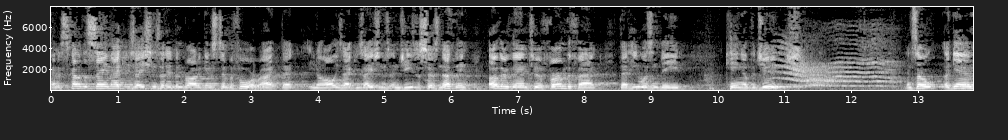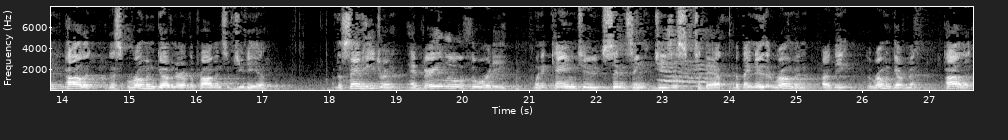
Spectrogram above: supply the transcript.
And it's kind of the same accusations that had been brought against him before, right? That, you know, all these accusations and Jesus says nothing other than to affirm the fact that he was indeed king of the Jews. And so again, Pilate, this Roman governor of the province of Judea, the Sanhedrin had very little authority when it came to sentencing Jesus to death, but they knew that Roman, or the, the Roman government, Pilate,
